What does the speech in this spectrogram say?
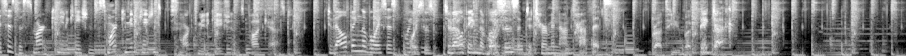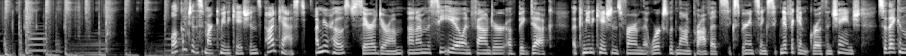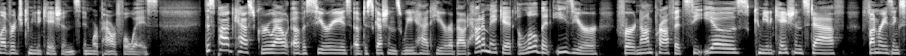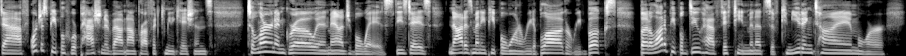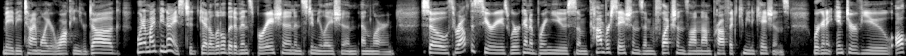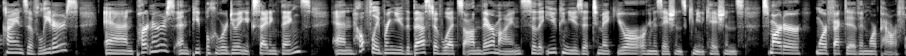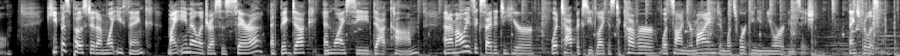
This is the Smart Communications Smart Communications Smart Communications Podcast. Developing the Voices Voices Developing the voices of determined nonprofits. brought to you by Big Duck. Welcome to the Smart Communications Podcast. I'm your host, Sarah Durham, and I'm the CEO and founder of Big Duck, a communications firm that works with nonprofits experiencing significant growth and change so they can leverage communications in more powerful ways. This podcast grew out of a series of discussions we had here about how to make it a little bit easier for nonprofit CEOs, communication staff, fundraising staff, or just people who are passionate about nonprofit communications to learn and grow in manageable ways. These days, not as many people want to read a blog or read books, but a lot of people do have 15 minutes of commuting time or maybe time while you're walking your dog when it might be nice to get a little bit of inspiration and stimulation and learn. So throughout the series, we're going to bring you some conversations and reflections on nonprofit communications. We're going to interview all kinds of leaders and partners and people who are doing exciting things and hopefully bring you the best of what's on their minds so that you can use it to make your organization's communications smarter, more effective, and more powerful. Keep us posted on what you think. My email address is sarah at bigducknyc.com. And I'm always excited to hear what topics you'd like us to cover, what's on your mind, and what's working in your organization. Thanks for listening.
